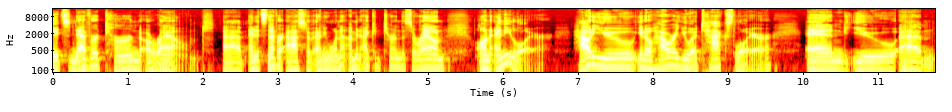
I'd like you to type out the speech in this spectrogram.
it's never turned around uh, and it's never asked of anyone. I mean i could turn this around on any lawyer. How do you you know how are you a tax lawyer and you um,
